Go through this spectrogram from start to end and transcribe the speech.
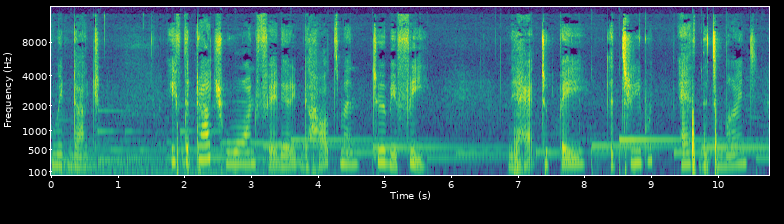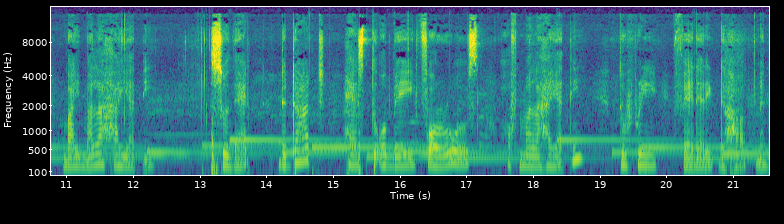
with Dutch. If the Dutch want Frederick de Houtman to be free, they had to pay a tribute as determined by Malahayati, so that the Dutch has to obey four rules of Malahayati to free Frederick de Houtman.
